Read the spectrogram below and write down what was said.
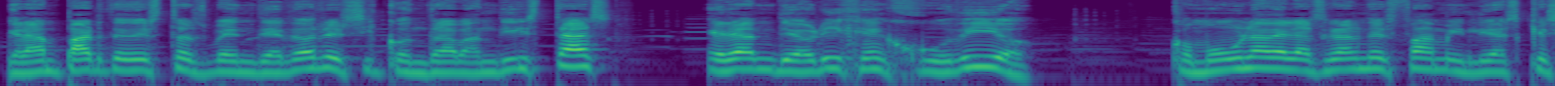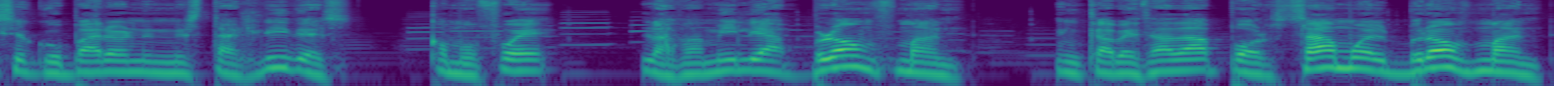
Gran parte de estos vendedores y contrabandistas eran de origen judío, como una de las grandes familias que se ocuparon en estas lides, como fue la familia Bronfman, encabezada por Samuel Bronfman,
